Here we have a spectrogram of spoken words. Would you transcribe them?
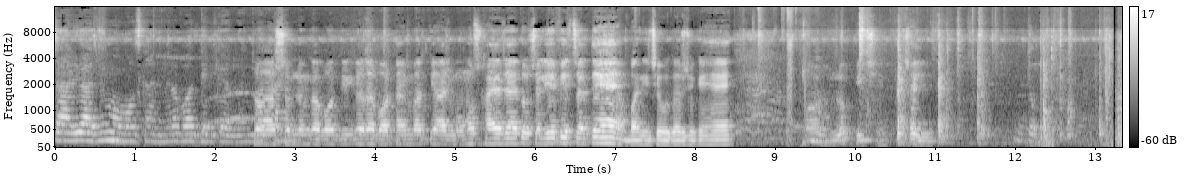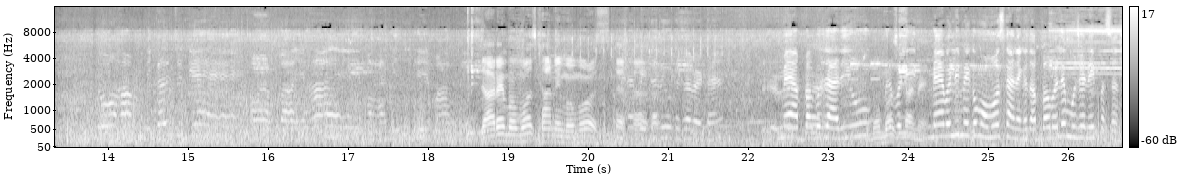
जा रही हूँ आज मैं मोमोज खाने मेरा बहुत दिल कर रहा है। तो आज शबनम का बहुत दिल कर रहा है बहुत टाइम बाद कि आज मोमोज खाया जाए तो चलिए फिर चलते हैं। अब्बा नीचे उतर चुके हैं और हम लोग पीछे। चलिए। तो हम निकल चुके हैं और अब्बा यहाँ है जा रहे हैं मोमोज खाने मोमोज। बैठा है। मैं अब्बा को जा रही हूँ। मैं बोली मैं बोली मेरे को मोमोज खाने का तो अब्बा बोले मुझे नहीं पसंद।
